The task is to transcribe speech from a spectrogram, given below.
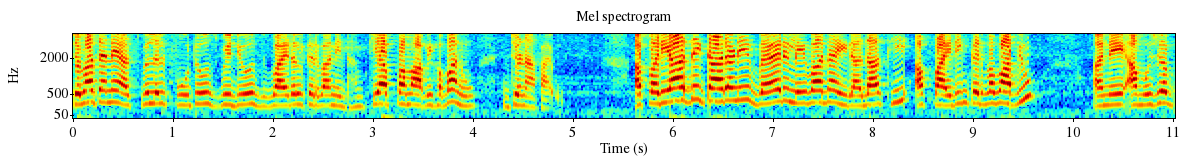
જેમાં તેને અશ્લીલ ફોટોઝ, વિડીયોઝ વાયરલ કરવાની ધમકી આપવામાં આવી હોવાનું જણાવાયું. આ ફરિયાદને કારણે વેર લેવાના ઈરાદાથી આ ફાયરિંગ કરવામાં આવ્યું અને આ મુજબ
